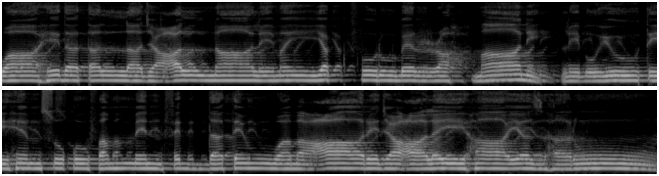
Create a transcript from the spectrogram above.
واحدة لجعلنا لمن يكفر بالرحمن لبيوتهم سقفا من فده ومعارج عليها يزهرون.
